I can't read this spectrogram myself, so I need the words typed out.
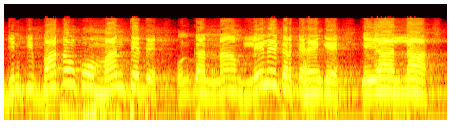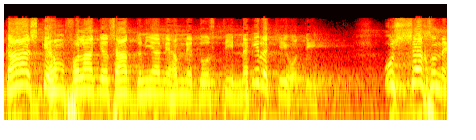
جن کی باتوں کو وہ مانتے تھے، ان کا نام لے لے کر کہیں گے کہ یا اللہ، کاش کہ ہم فلاں کے ساتھ دنیا میں ہم نے دوستی نہیں رکھی ہوتی۔ اس شخص نے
